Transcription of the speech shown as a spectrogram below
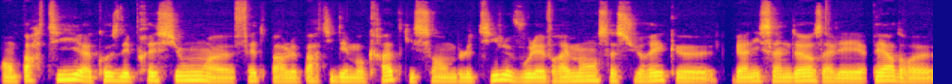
en partie à cause des pressions euh, faites par le Parti démocrate qui, semble-t-il, voulait vraiment s'assurer que Bernie Sanders allait perdre euh,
